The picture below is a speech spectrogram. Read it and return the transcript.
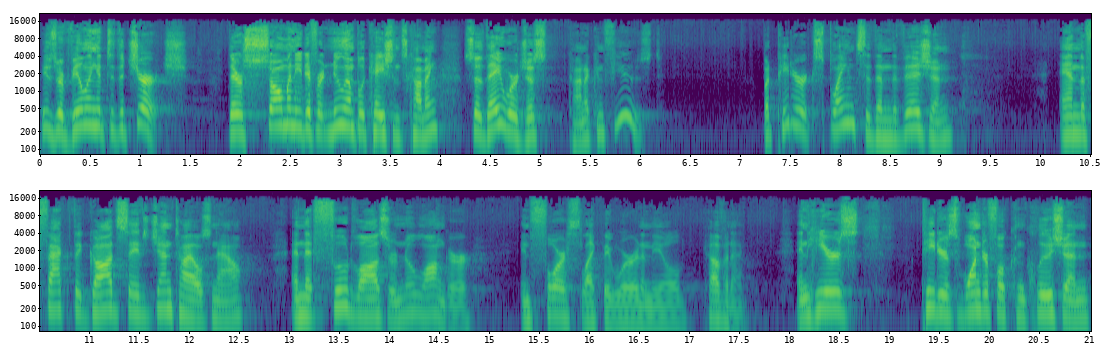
he was revealing it to the church. There's so many different new implications coming, so they were just kind of confused. But Peter explains to them the vision and the fact that God saves Gentiles now and that food laws are no longer enforced like they were in the old covenant. And here's Peter's wonderful conclusion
